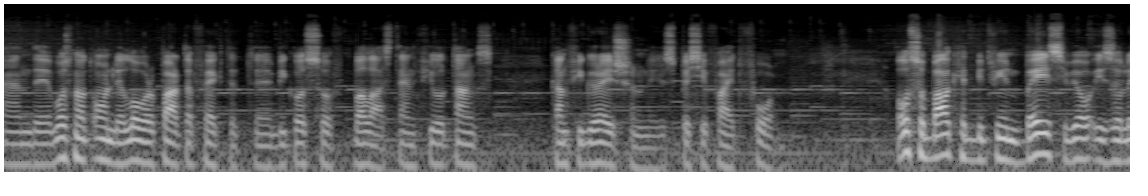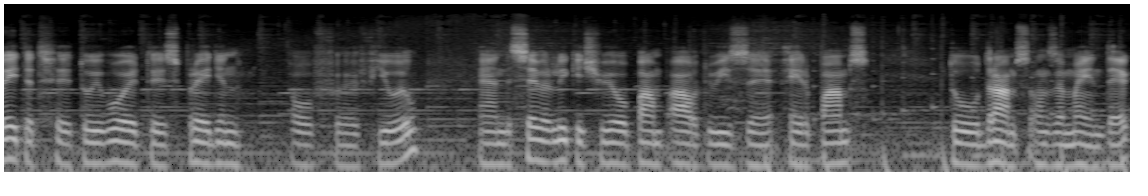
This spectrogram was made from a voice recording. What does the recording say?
And uh, was not only lower part affected uh, because of ballast and fuel tanks configuration specified form also bulkhead between bays were isolated uh, to avoid uh, spreading of uh, fuel and the severe leakage will pump out with air pumps to drums on the main deck.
